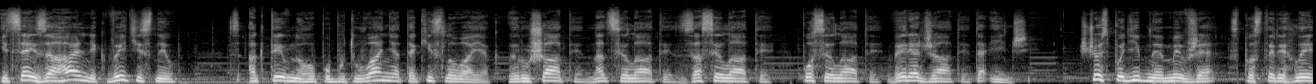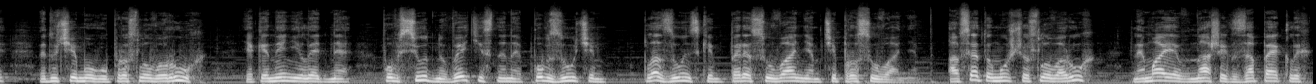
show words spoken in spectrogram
І цей загальник витіснив з активного побутування такі слова, як вирушати, надсилати, засилати, посилати, виряджати та інші. Щось подібне ми вже спостерегли, ведучи мову про слово рух, яке нині ледь не повсюдно витіснене повзучим, плазунським пересуванням чи просуванням. А все тому, що слова рух немає в наших запеклих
